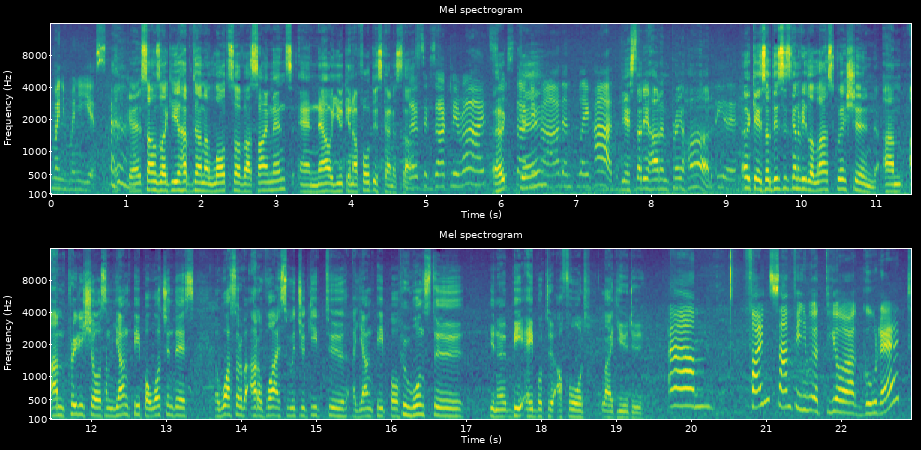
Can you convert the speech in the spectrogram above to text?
many, many years. Okay. Sounds like you have done a lots of assignments, and now you can afford this kind of stuff. That's exactly right. So Okay. study hard and play hard. Yeah, study hard and pray hard. Yeah. Okay, so this is going to be the last question. Um, I'm pretty sure some young people watching this, uh, what sort of advice would you give to a young people who wants to, you know, be able to afford like you do? Um, find something that you're good at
